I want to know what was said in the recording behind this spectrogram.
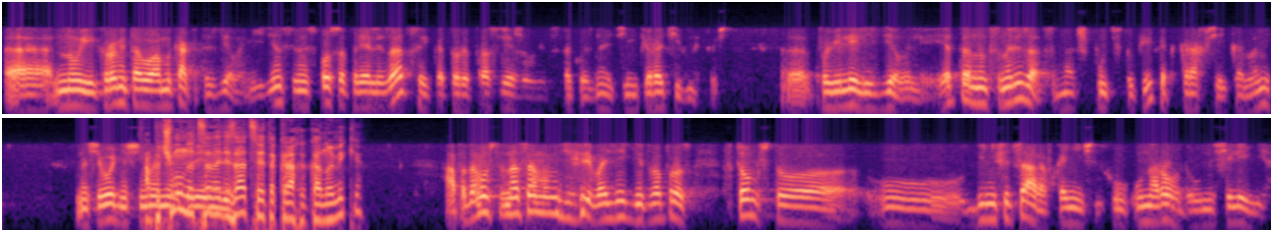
Э, ну и кроме того, а мы как это сделаем? Единственный способ реализации, который прослеживается такой, знаете, императивный, то есть э, повелели, сделали, это национализация. Наш путь в тупик, это крах всей экономики. На сегодняшний а момент... почему национализация это крах экономики? А потому что на самом деле возникнет вопрос – в том, что у бенефициаров конечных, у, у народа, у населения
